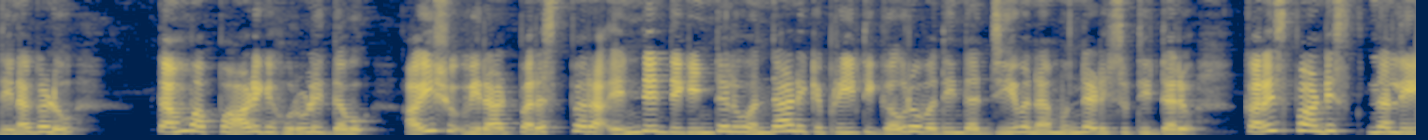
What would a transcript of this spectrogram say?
ದಿನಗಳು ತಮ್ಮ ಪಾಡಿಗೆ ಹುರುಳಿದ್ದವು. ಐಶು, ವಿರಾಟ್ ಪರಸ್ಪರ ಎಂದೆಂದಿಗಿಂತಲೂ ಹೊಂದಾಣಿಕೆ ಪ್ರೀತಿ ಗೌರವದಿಂದ ಜೀವನ ಮುನ್ನಡೆಸುತ್ತಿದ್ದರು. ಕರೆಸ್ಪಾಂಡಿಸ್ನಲ್ಲಿ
